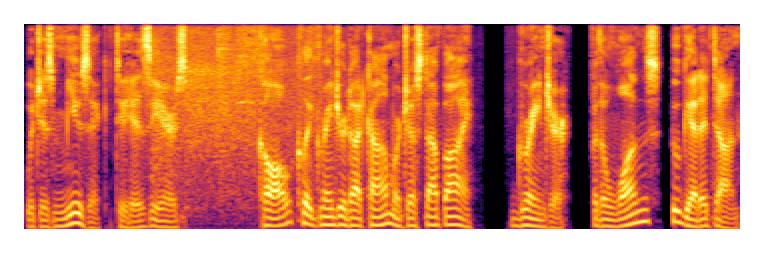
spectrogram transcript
which is music to his ears. Call, clickgranger.com, or just stop by. Granger, for the ones who get it done.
